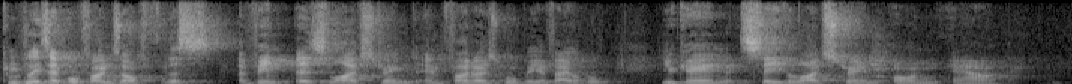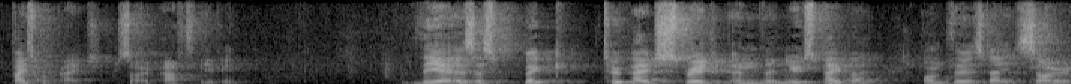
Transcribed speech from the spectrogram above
can we please have all phones off? This event is live streamed and photos will be available. You can see the live stream on our Facebook page, so after the event. There is a big two page spread in the newspaper on Thursday, so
